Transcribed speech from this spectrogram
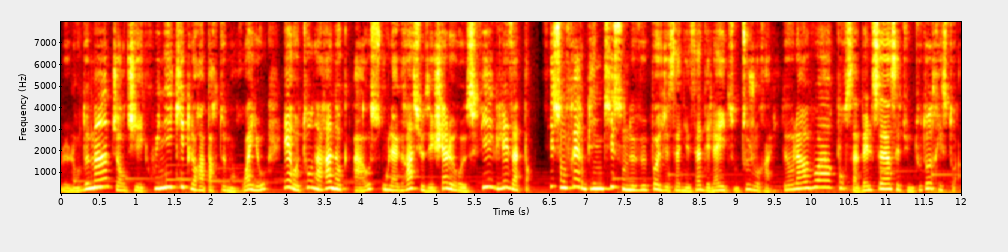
Le lendemain, Georgie et Queenie quittent leur appartement royaux et retournent à Rannoch House où la gracieuse et chaleureuse Fig les attend. Si son frère Binky, son neveu Podge et sa nièce Adélaïde sont toujours ravis de la revoir, pour sa belle-sœur, c'est une toute autre histoire.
